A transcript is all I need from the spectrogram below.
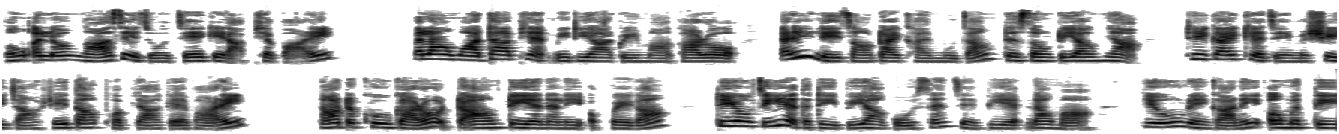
ဘုံအလုံး90ကျော်ကျဲခဲ့တာဖြစ်ပါတယ်။ပလောင်ဝါဒဖြန့်မီဒီယာတွေမှာကတော့အဲ့ဒီလေးချောင်းတိုက်ခိုက်မှုကြောင့်တစုံတယောက်မျှထိခိုက်ခဲ့ခြင်းမရှိကြောင်းရေးသားဖော်ပြခဲ့ပါတယ်။နောက်တစ်ခုကတော့တအောင် TNL အဖွဲ့ကတရုတ်ကြီးရဲ့တတိပေးရာကိုစန့်ကျင်ပြီးတဲ့နောက်မှာပြည်ဦးရင်ကနေအုံမတီ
